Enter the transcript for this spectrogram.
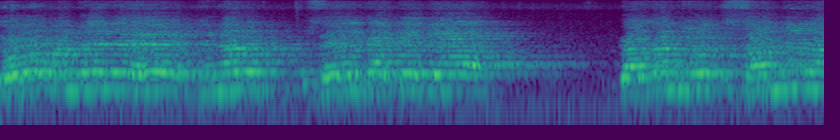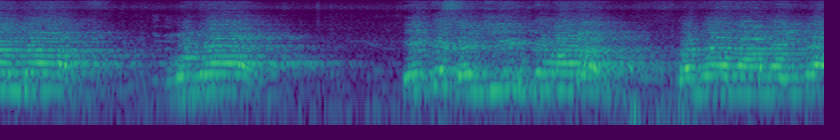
ਦੋ ਬੰਦੇ ਨੇ ਇਹ ਜਿਨ੍ਹਾਂ ਨੂੰ ਸੇਲ ਕਰਕੇ ਗਿਆ। ਗਗਨਜੋਤ ਸਾਨੀ ਨਾਮ ਦਾ ਮੁੰਡਾ ਇੱਕ ਸੰਜੀਵ ਕੁਮਾਰ, ਬੰਦਾ ਨਾਮ ਹੈ ਇਹਦਾ।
